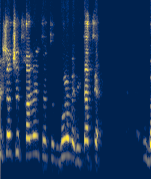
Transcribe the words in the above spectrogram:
ראשון שהתחלנו את תרגול המדיטציה, ב...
